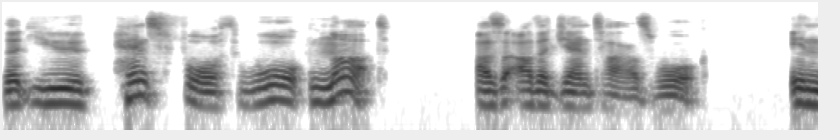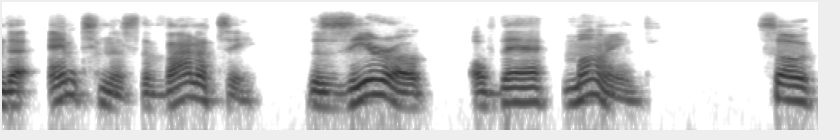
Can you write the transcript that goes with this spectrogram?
that you henceforth walk not as other Gentiles walk, in the emptiness, the vanity, the zero of their mind. So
